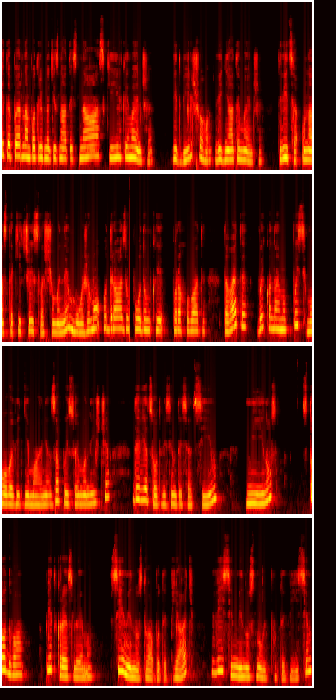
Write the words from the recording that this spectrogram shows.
І тепер нам потрібно дізнатись, наскільки менше. Від більшого відняти менше. Дивіться, у нас такі числа, що ми не можемо одразу подумки порахувати. Давайте виконаємо письмове віднімання. Записуємо нижче 987 мінус 102. Підкреслюємо. 7 мінус 2 буде 5, 8 мінус 0 буде 8,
